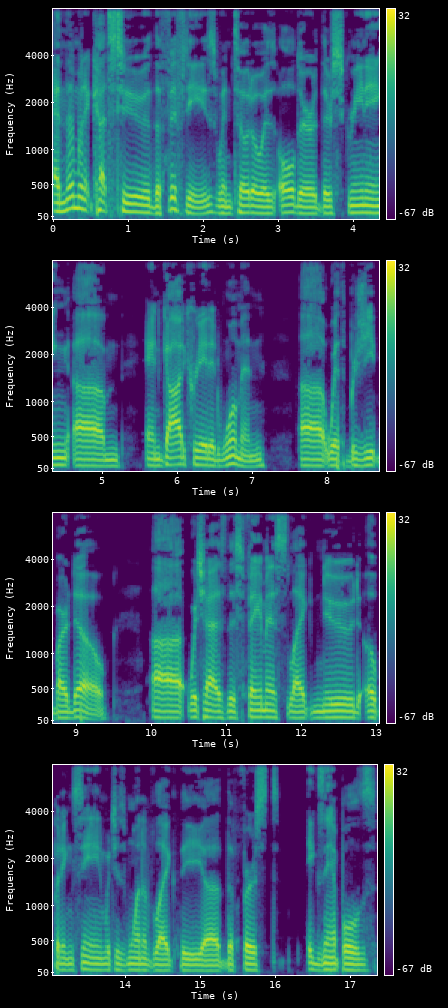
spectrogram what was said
and then when it cuts to the fifties, when Toto is older, they're screening, um, and God created woman, uh, with Brigitte Bardot, uh, which has this famous like nude opening scene, which is one of like the, uh, the first examples,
